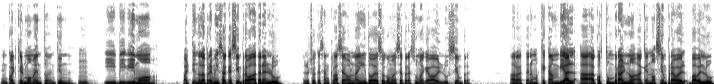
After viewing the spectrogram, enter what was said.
en cualquier momento, ¿entiendes? Ujú. Y vivimos partiendo de la premisa que siempre va a tener luz. El hecho de que sean clases online y todo eso, como que se presume que va a haber luz siempre. Ahora, tenemos que cambiar a acostumbrarnos a que no siempre va a haber, va a haber luz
